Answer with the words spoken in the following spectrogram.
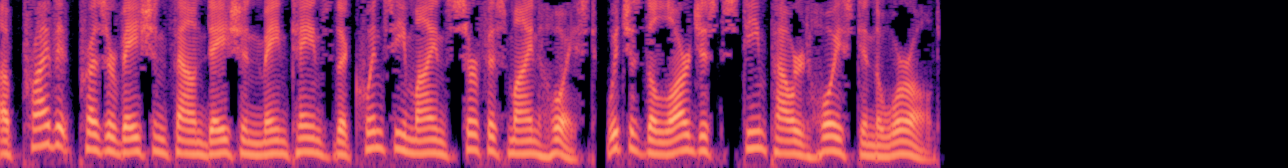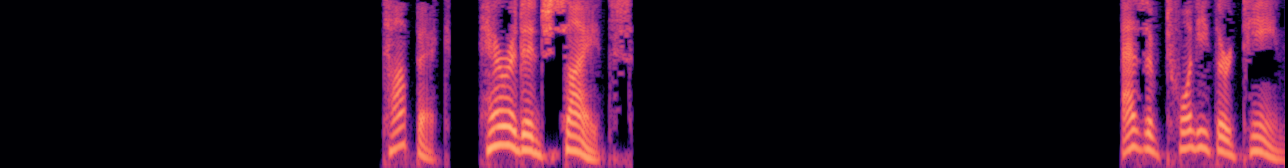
A private preservation foundation maintains the Quincy Mine's surface mine hoist, which is the largest steam-powered hoist in the world. Heritage sites As of 2013,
